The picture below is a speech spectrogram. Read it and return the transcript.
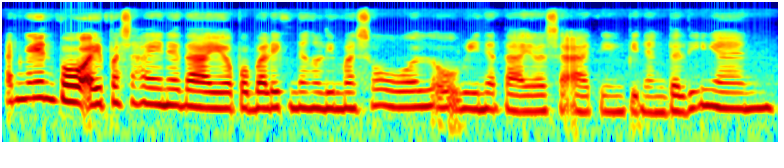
At ngayon po ay pasakay na tayo pabalik ng Limassol o uwi na tayo sa ating pinanggalingan.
